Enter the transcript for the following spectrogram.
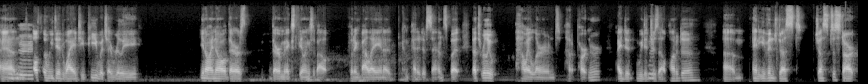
and Mhm. also we did YAGP which I really you know I know there's there are mixed feelings about putting ballet in a competitive sense but that's really how I learned how to partner I did we did Mhm. Giselle Pas de Deux um, and even just just to start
